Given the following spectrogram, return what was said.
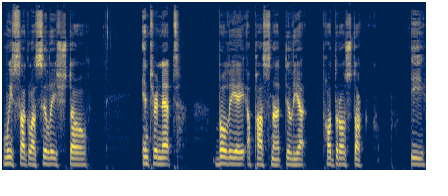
мы согласились, что интернет более опасно для подросток и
